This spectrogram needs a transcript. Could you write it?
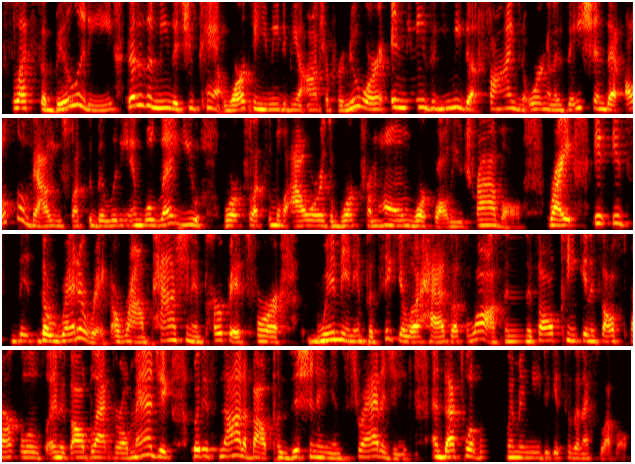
flexibility, that doesn't mean that you can't work and you need to be an entrepreneur. It means that you need to find an organization that also values flexibility and will let you work flexible hours, work from home, work while you travel, right? It, it's the, the rhetoric around passion and purpose for women in particular has us lost. And it's all pink and it's all sparkles and it's all black girl magic, but it's not about positioning and strategy. And that's what women need to get to the next level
